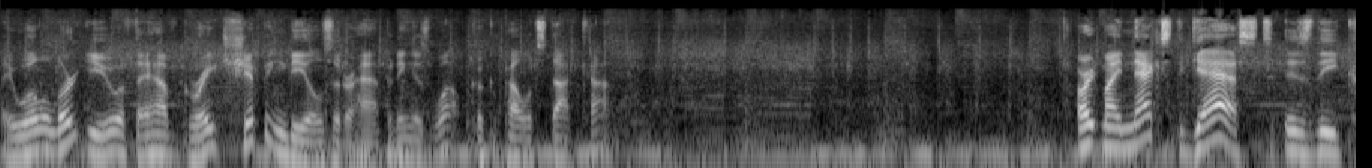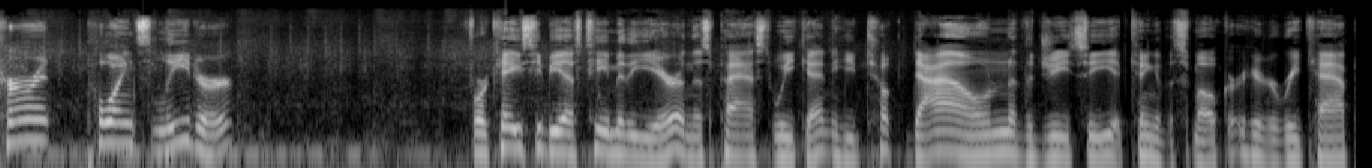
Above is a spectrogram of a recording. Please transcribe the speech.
they will alert you if they have great shipping deals that are happening as well. Cookingpellets.com. All right, my next guest is the current points leader for KCBS Team of the Year. And this past weekend, he took down the GC at King of the Smoker. Here to recap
